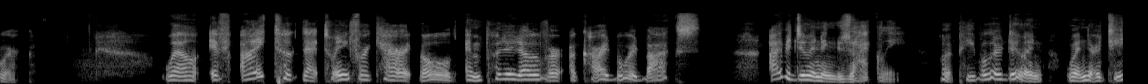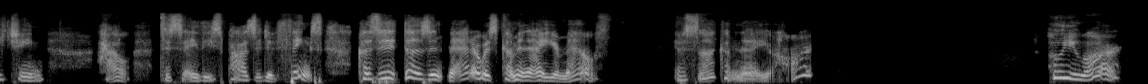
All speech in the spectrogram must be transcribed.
artwork. Well, if I took that 24 karat gold and put it over a cardboard box, I'd been doing exactly what people are doing when they're teaching how to say these positive things, because it doesn't matter what's coming out of your mouth. If it's not coming out of your heart, who you are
